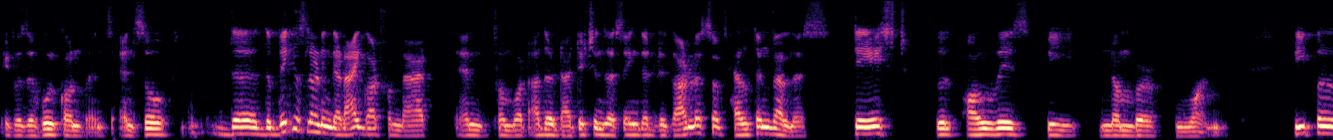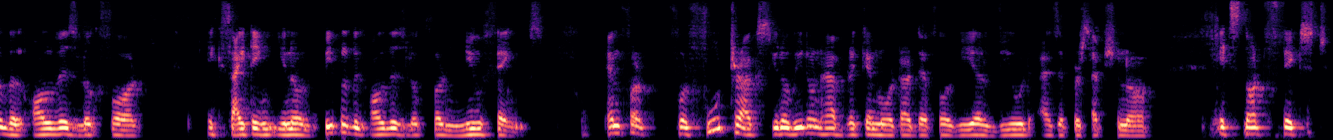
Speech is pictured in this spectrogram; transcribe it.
It was a whole conference. And so the the biggest learning that I got from that and from what other dietitians are saying that regardless of health and wellness, taste will always be number one. People will always look for exciting, you know, people will always look for new things. And for for food trucks, you know, we don't have brick and mortar, therefore we are viewed as a perception of it's not fixed.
